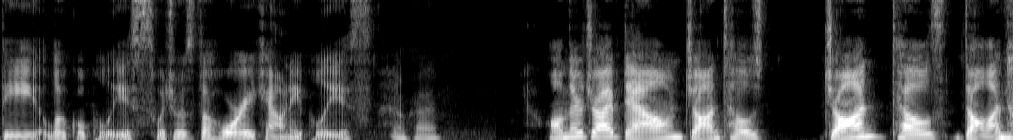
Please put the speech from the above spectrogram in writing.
the local police, which was the Horry County Police. Okay. On their drive down, John tells John tells Dawn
